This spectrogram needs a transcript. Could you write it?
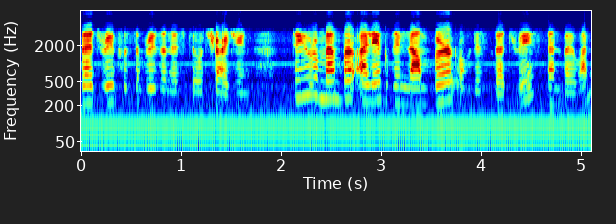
battery, for some reason, is still charging. Do you remember, Oleg, the number of this battery? Stand by one.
